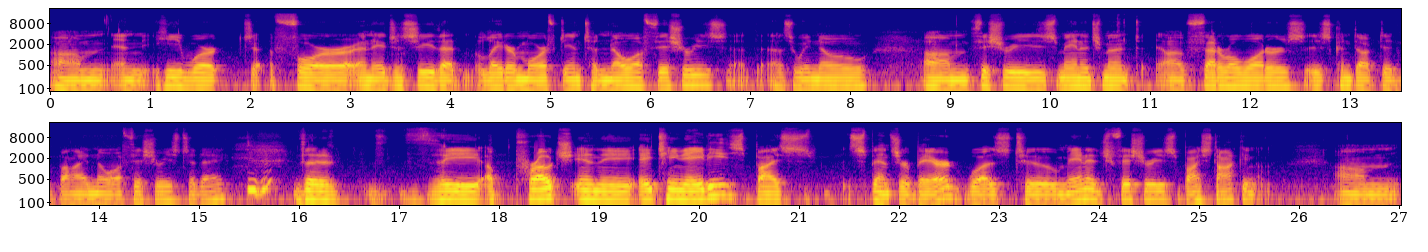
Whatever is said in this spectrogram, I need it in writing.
Um, and he worked for an agency that later morphed into NOAA Fisheries. Uh, As we know, um, fisheries management of federal waters is conducted by NOAA Fisheries today. The the approach in the 1880s by Spencer Baird was to manage fisheries by stocking them. Um,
